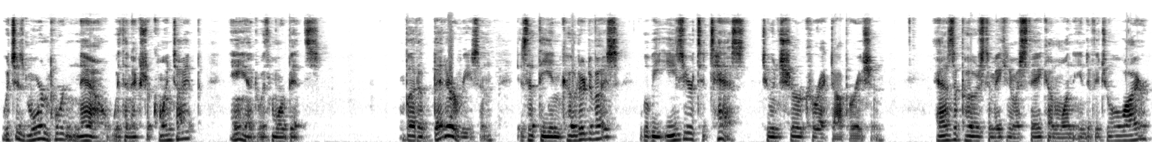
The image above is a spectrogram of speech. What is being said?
which is more important now with an extra coin type and with more bits. But a better reason is that the encoder device will be easier to test to ensure correct operation, as opposed to making a mistake on one individual wire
